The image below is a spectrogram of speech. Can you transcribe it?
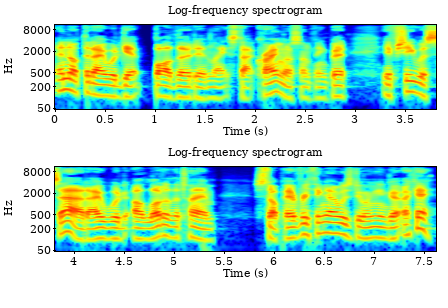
And not that I would get bothered and like start crying or something, but if she was sad, I would a lot of the time stop everything I was doing and go, okay,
